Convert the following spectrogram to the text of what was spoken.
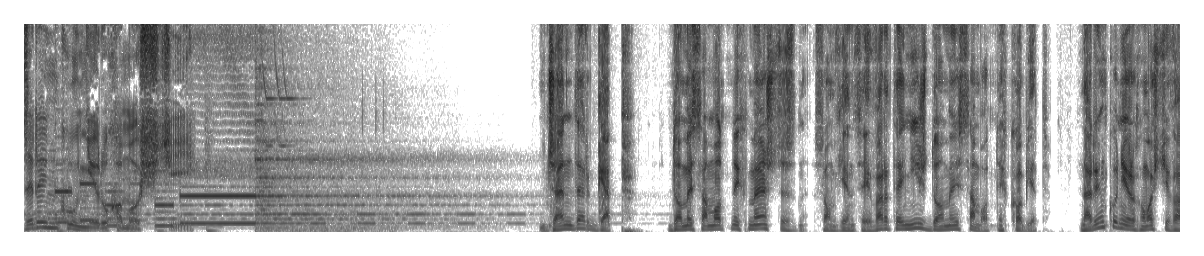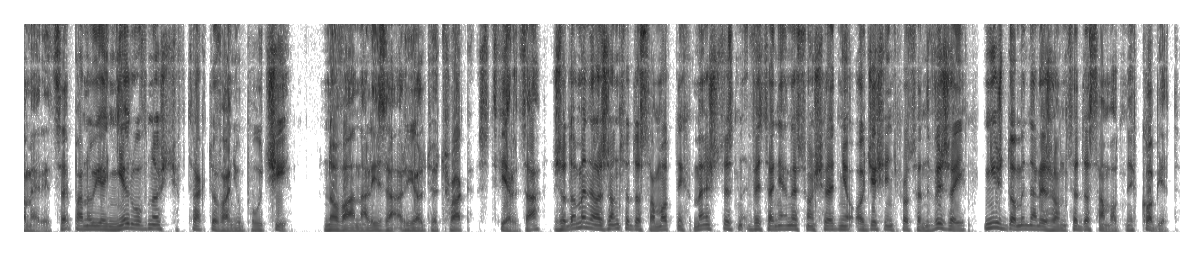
Z rynku nieruchomości. Gender gap. Domy samotnych mężczyzn są więcej warte niż domy samotnych kobiet. Na rynku nieruchomości w Ameryce panuje nierówność w traktowaniu płci. Nowa analiza Realty Track stwierdza, że domy należące do samotnych mężczyzn wyceniane są średnio o 10% wyżej niż domy należące do samotnych kobiet.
